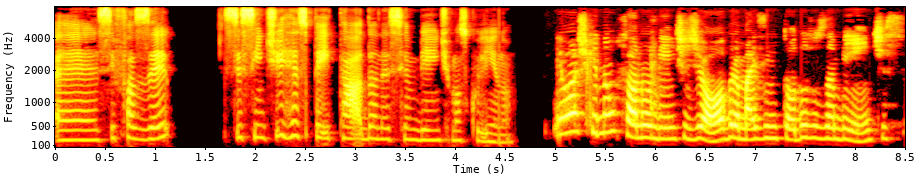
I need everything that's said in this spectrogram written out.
é, se fazer se sentir respeitada nesse ambiente masculino? Eu acho que não só no ambiente de obra, mas em todos os ambientes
